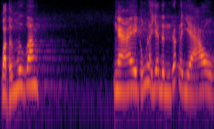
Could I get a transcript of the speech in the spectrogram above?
hòa thượng hư văn. Ngài cũng là gia đình rất là giàu.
